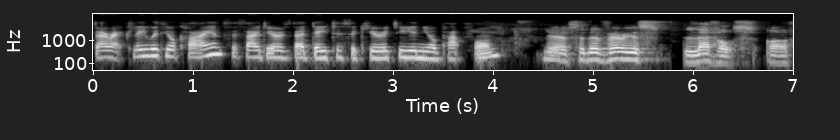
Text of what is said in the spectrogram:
directly with your clients, this idea of their data security in your platform? Yeah, so there are various levels of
